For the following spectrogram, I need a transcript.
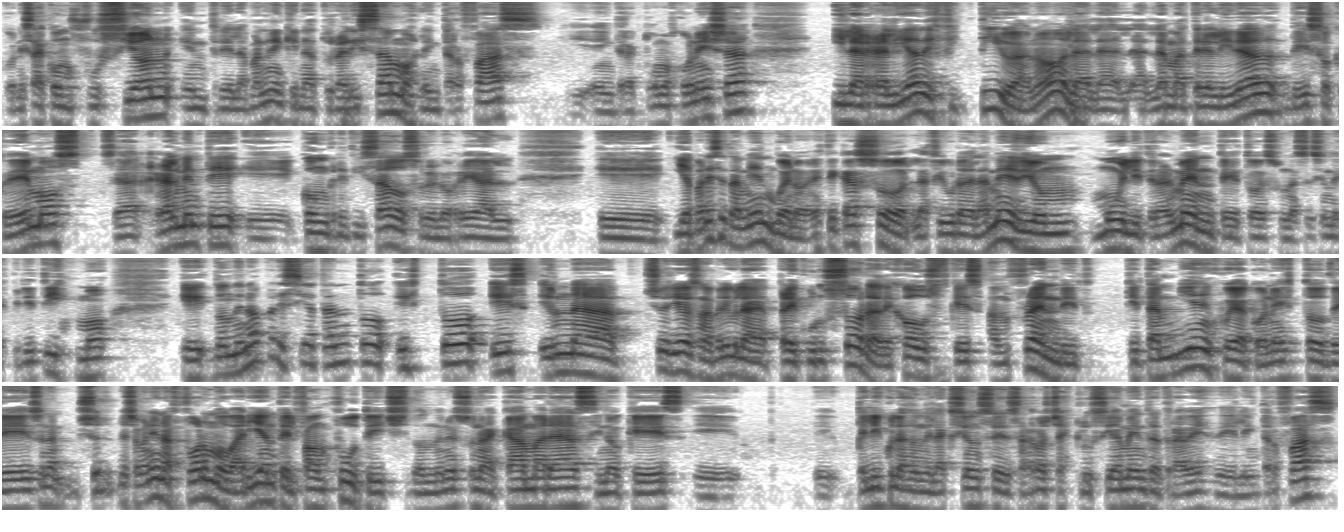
esa confusión entre la manera en que naturalizamos la interfaz e interactuamos con ella y la realidad fictiva, ¿no? La, materialidad de eso que vemos, o sea, realmente eh, concretizado sobre lo real. Eh, y aparece también, bueno, en este caso, la figura de la medium, muy literalmente, todo es una sesión de espiritismo, eh, donde no aparecía tanto esto es en una, yo diría que es una película precursora de Host, que es Unfriended, que también juega con esto de, yo le llamaría una forma variante del fan footage, donde no es una cámara, sino que es eh, eh, películas donde la acción se desarrolla exclusivamente a través de la interfaz.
